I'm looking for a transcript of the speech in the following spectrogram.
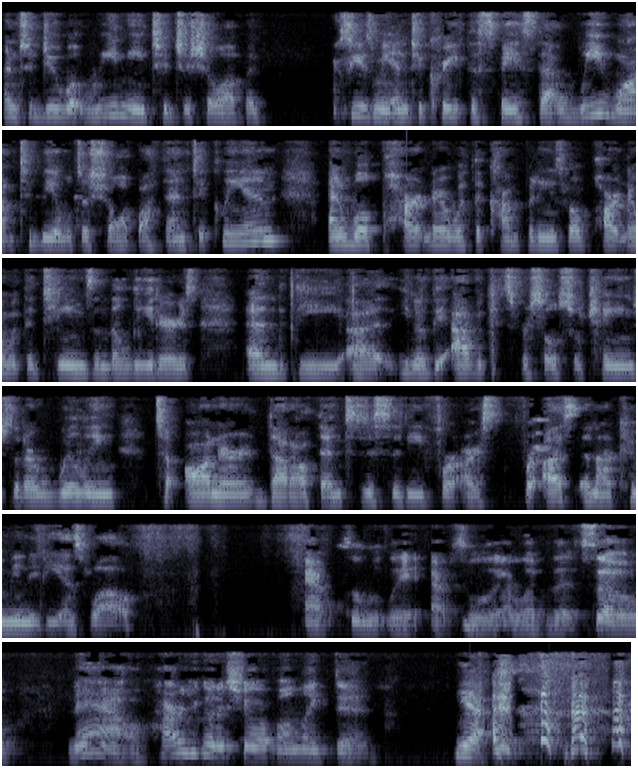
and to do what we need to to show up excuse me, and to create the space that we want to be able to show up authentically in. And we'll partner with the companies, we'll partner with the teams and the leaders and the, uh, you know, the advocates for social change that are willing to honor that authenticity for our, for us and our community as well. Absolutely. Absolutely. I love this. So now, how are you going to show up on LinkedIn? Yeah.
